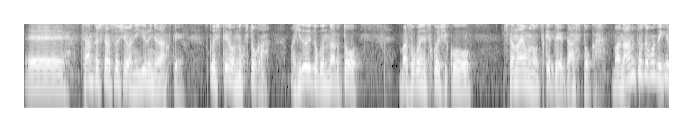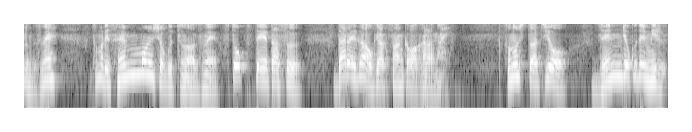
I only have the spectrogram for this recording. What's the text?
えー、ちゃんとした寿司を握るんじゃなくて、少し手を抜くとか、まあ、ひどいとこになると、まあ、そこに少しこう、汚いものをつけて出すとか、まあ、何とでもできるんですね。つまり専門職っていうのはですね、不特定多数、誰がお客さんかわからない。その人たちを全力で見る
